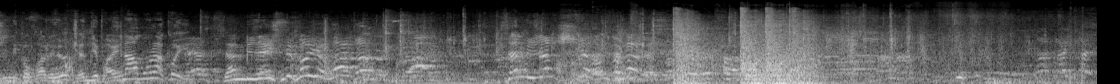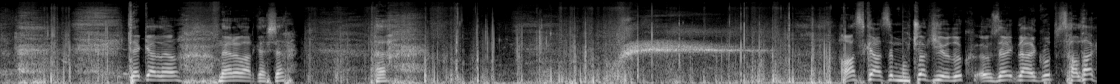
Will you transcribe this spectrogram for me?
Şimdi koparıyor kendi payına amına koyayım. Sen bize iş mi koyuyorsun lan? Sen bize mi Tekrardan merhaba arkadaşlar. Az kalsın bıçak yiyorduk. Özellikle Aykut salak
